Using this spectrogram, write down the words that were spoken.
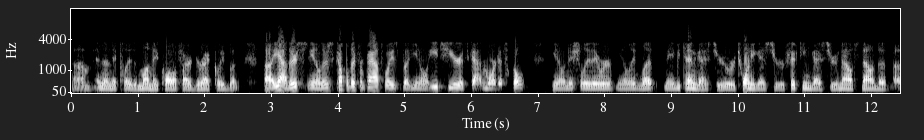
Um, and then they play the Monday qualifier directly. But, uh, yeah, there's, you know, there's a couple different pathways, but, you know, each year it's gotten more difficult. You know, initially they were, you know, they'd let maybe 10 guys through or 20 guys through or 15 guys through. Now it's down to a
